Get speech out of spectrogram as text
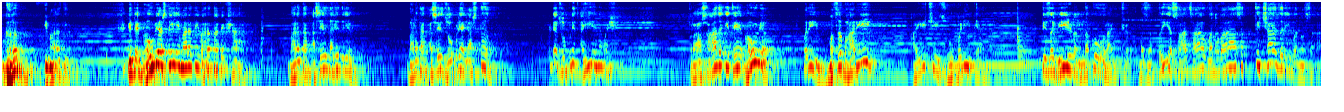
घर इमारती. इथे भव्य असतील इमारती भारतापेक्षा. भारतात असेल दारिद्र्य. भारतात असेल झोपड्या जास्त. पण त्या झोपडीत आई आहे ना माझी त्रासाद इथे भव्य. परी मज भारी आईची झोपडी प्यारी. तिचं वीण नको राज्य. मज प्रिय साचा वनवास तिच्या जरी वनसा.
